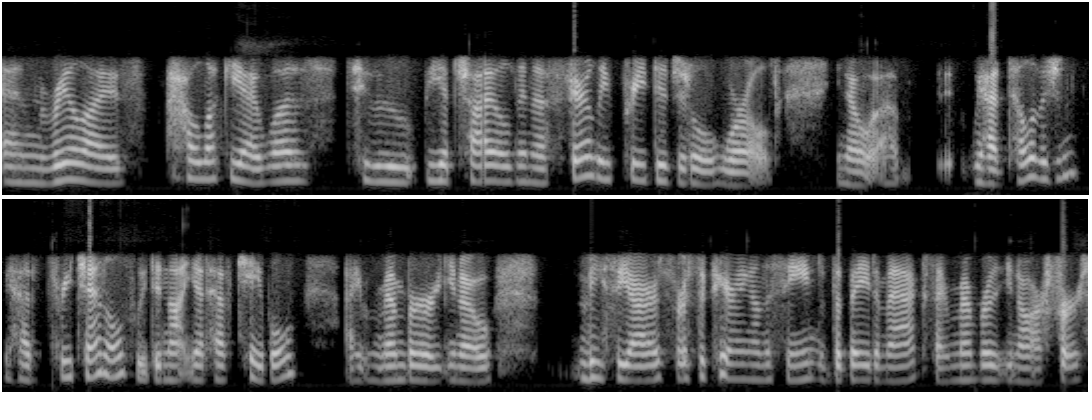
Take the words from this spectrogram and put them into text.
and realize how lucky I was to be a child in a fairly pre-digital world. You know, um, we had television, we had three channels, we did not yet have cable. I remember, you know, VCRs first appearing on the scene, the Betamax. I remember, you know, our first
